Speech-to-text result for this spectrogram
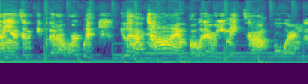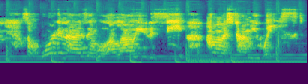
audience and the people that I work with, you have time for whatever you make time for. So organizing will allow you to see how much time you waste.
